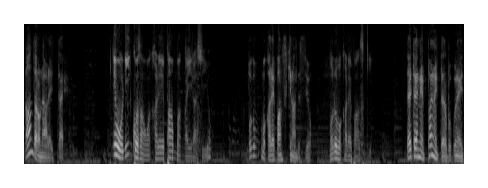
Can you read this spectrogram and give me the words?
なんだろうね、あれ一体。でも、リンコさんはカレーパンマンがいいらしいよ。僕もカレーパン好きなんですよ。俺もカレーパン好き。大体ね、パン屋行ったら僕ね、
